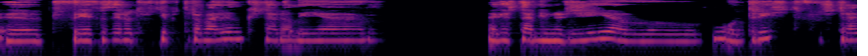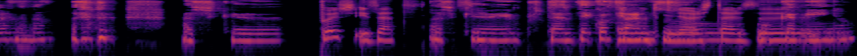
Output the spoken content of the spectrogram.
uh, preferia fazer outro tipo de trabalho do que estar ali a, a gastar energia ou, ou triste, frustrada, não? acho que. Pois, exato. Acho que Sim. é importante encontrar é melhor o, o caminho.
